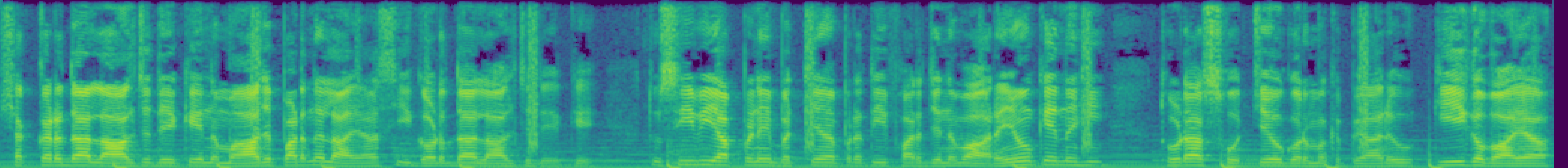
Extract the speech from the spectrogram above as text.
ਸ਼ੱਕਰ ਦਾ ਲਾਲਚ ਦੇ ਕੇ ਨਮਾਜ਼ ਪੜਨ ਲਾਇਆ ਸੀ, ਗੁੜ ਦਾ ਲਾਲਚ ਦੇ ਕੇ। ਤੁਸੀਂ ਵੀ ਆਪਣੇ ਬੱਚਿਆਂ ਪ੍ਰਤੀ ਫਰਜ਼ ਨਿਭਾ ਰਹੇ ਹੋ ਕਿ ਨਹੀਂ? ਥੋੜਾ ਸੋਚਿਓ ਗੁਰਮੁਖ ਪਿਆਰਿਓ, ਕੀ ਗਵਾਇਆ,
